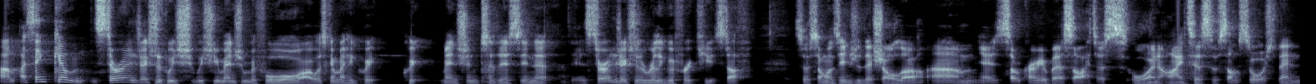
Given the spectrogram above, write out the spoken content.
Um, I think um, steroid injections, which which you mentioned before, I was going to make a quick quick mention to this in that steroid injections are really good for acute stuff. So if someone's injured their shoulder, um, you know, subacromial bursitis or an itis of some sort, then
